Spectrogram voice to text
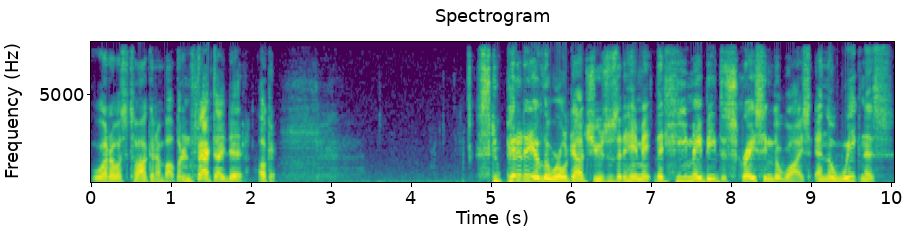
what I was talking about. But in fact, I did. Okay. Stupidity of the world God chooses that he may, that he may be disgracing the wise, and the weakness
